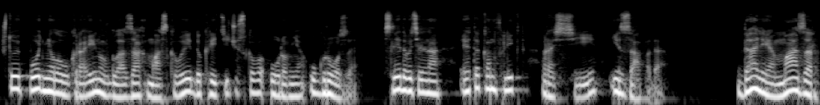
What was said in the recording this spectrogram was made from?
что и подняло Украину в глазах Москвы до критического уровня угрозы. Следовательно, это конфликт России и Запада. Далее Мазар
